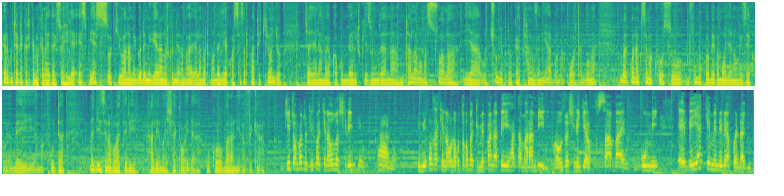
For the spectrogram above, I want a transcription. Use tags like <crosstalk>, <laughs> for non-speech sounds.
Karibu tena katika makala ya idhaa ya Kiswahili ya SBS ukiwa na migode migerano, tukuendelea na yale ambayo tumeandalia kwa sasa. Tupate kionjo cha yale ambayo yako hapo mbele, tukizungumza na mtaalamu wa maswala ya uchumi kutoka Tanzania, Bwana Walter Nguma, ambaye alikuwa na kusema kuhusu mfumuko wa bei pamoja na ongezeko ya bei ya mafuta na jinsi inavyoathiri hali ya maisha ya kawaida huko barani Afrika. Kitu ambacho kilikuwa kinauzwa shilingi elfu tano hivi sasa kina unakuta kwamba kimepanda bei hata mara mbili, unauziwa shilingi elfu saba elfu kumi e, bei yake imeendelea kwenda juu.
